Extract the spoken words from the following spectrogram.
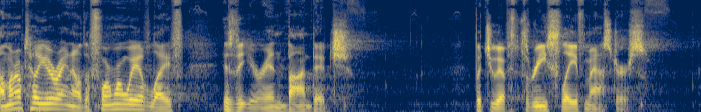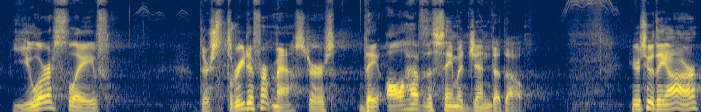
I'm going to tell you right now the former way of life is that you're in bondage. But you have three slave masters. You are a slave. There's three different masters. They all have the same agenda, though. Here's who they are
